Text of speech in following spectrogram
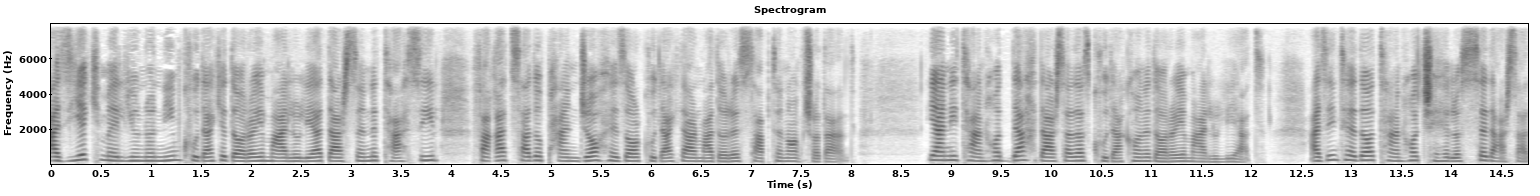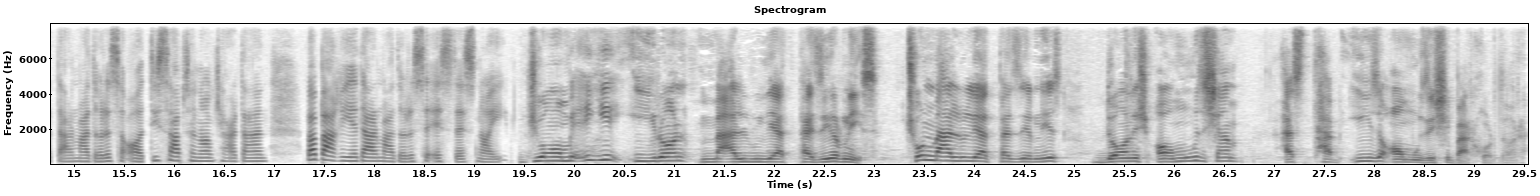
از یک میلیون و نیم کودک دارای معلولیت در سن تحصیل فقط 150 هزار کودک در مدارس ثبت نام شدند. یعنی تنها ده درصد از کودکان دارای معلولیت. از این تعداد تنها 43 درصد در مدارس عادی ثبت نام کردند و بقیه در مدارس استثنایی. جامعه ایران معلولیت پذیر نیست. چون معلولیت پذیر نیست دانش آموزش هم از تبعیض آموزشی برخورداره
